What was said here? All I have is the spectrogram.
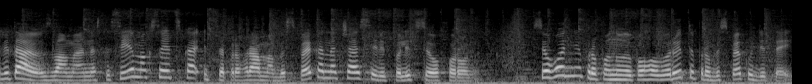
Вітаю! З вами Анастасія Максецька і це програма Безпека на часі від поліції охорони. Сьогодні пропоную поговорити про безпеку дітей.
